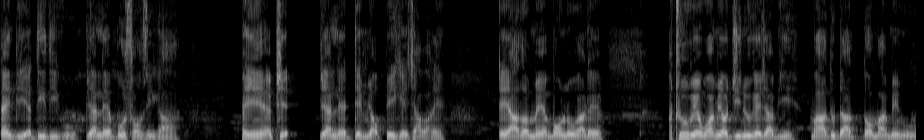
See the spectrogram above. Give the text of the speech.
တိုင်းပြည်အသီးသီးကိုပြန်လည်ပို့ဆောင်စီကာဘယင်အဖြစ်ပြန်လည်တင်မြှောက်ပေးခဲ့ကြပါတယ်။တရားသောမင်းအပေါင်းတို့ကလည်းအထူးပင်ဝမ်းမြောက်ကြည်နူးခဲ့ကြပြီးမဟာတုဒ္ဒသောမမင်းကို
